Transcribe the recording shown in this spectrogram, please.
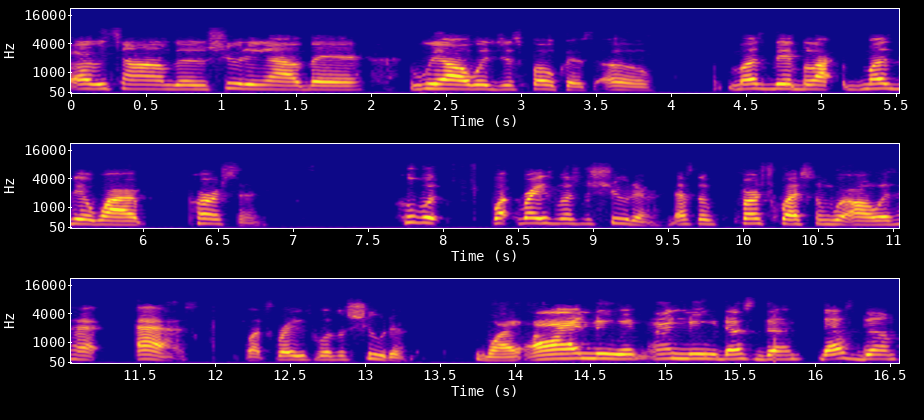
every time there's a shooting out there, we always just focus, oh, must be a black must be a white person. Who would what race was the shooter? That's the first question we're always ha- ask. What race was the shooter? Why I knew it. I knew it. that's dumb. That's dumb.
